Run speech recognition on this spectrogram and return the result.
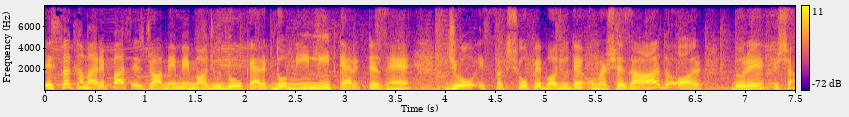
इस वक्त हमारे पास इस ड्रामे में मौजूद दो कैरेक्टर दो मेन लीड कैरेक्टर्स हैं जो इस वक्त शो पे मौजूद हैं उमर शहजाद और दुरे फिशा।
